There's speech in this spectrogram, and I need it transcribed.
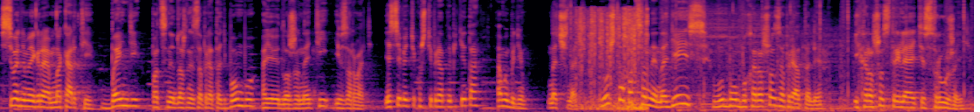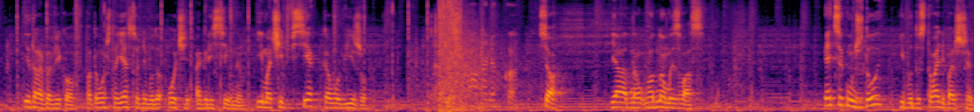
Сегодня мы играем на карте Бенди. Пацаны должны запрятать бомбу, а я ее должен найти и взорвать. Если опять кушайте приятного аппетита, а мы будем начинать. Ну что, пацаны, надеюсь, вы бомбу хорошо запрятали и хорошо стреляете с ружей и дробовиков, потому что я сегодня буду очень агрессивным и мочить всех, кого вижу. Ну, она легко. Все, я одно- в одном из вас. Пять секунд жду и буду вставать большим.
